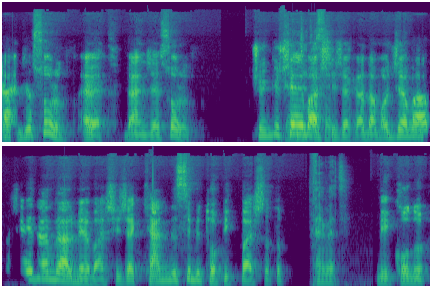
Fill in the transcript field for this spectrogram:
Bence sorun. Evet, bence sorun. Çünkü Bence şey başlayacak adam o cevabı şeyden vermeye başlayacak. Kendisi bir topik başlatıp Evet. bir konu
